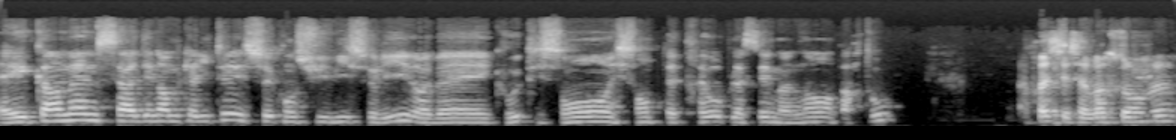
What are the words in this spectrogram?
et quand même, ça a d'énormes qualités. ceux qui ont suivi ce livre, eh ben, écoute, ils sont, ils sont peut-être très haut placés maintenant partout. Après, c'est savoir ce qu'on veut.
